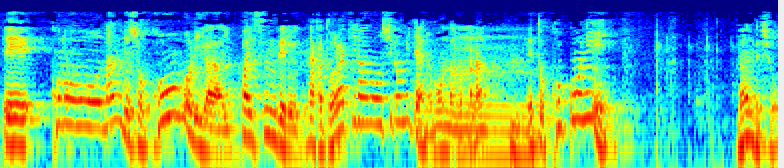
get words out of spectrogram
えーこの、なんでしょう、コウモリがいっぱい住んでる、なんかドラキュラのお城みたいなもんなのかなうんえっと、ここに、なんでしょう、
